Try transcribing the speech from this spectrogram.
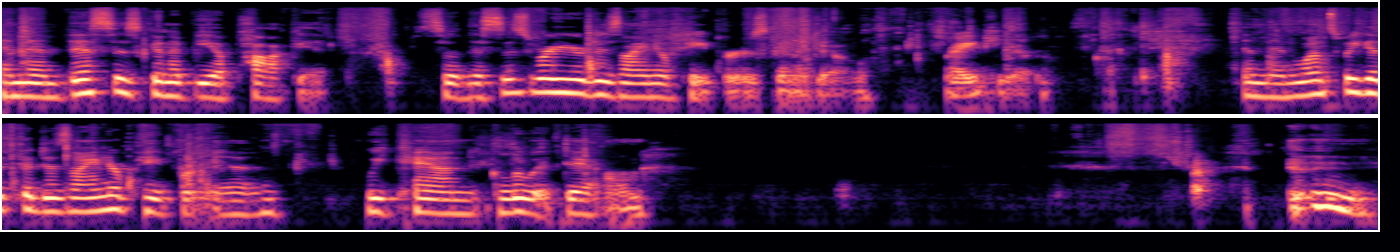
And then this is going to be a pocket. So this is where your designer paper is going to go, right here. And then once we get the designer paper in, we can glue it down.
